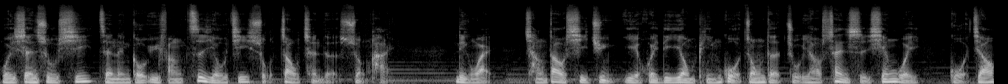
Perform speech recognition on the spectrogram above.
维生素 C 则能够预防自由基所造成的损害。另外，肠道细菌也会利用苹果中的主要膳食纤维果胶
